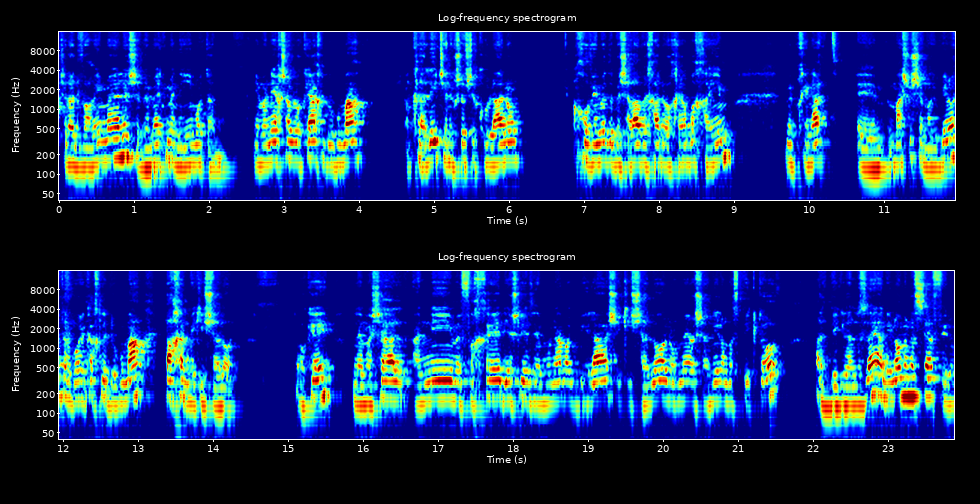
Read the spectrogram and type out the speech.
של הדברים האלה שבאמת מניעים אותנו. אם אני עכשיו לוקח דוגמה כללית שאני חושב שכולנו חווים את זה בשלב אחד או אחר בחיים, מבחינת משהו שמגביל אותנו, בואו ניקח לדוגמה פחד מכישלון, אוקיי? למשל, אני מפחד, יש לי איזו אמונה מגבילה שכישלון אומר שאני לא מספיק טוב, אז בגלל זה אני לא מנסה אפילו.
